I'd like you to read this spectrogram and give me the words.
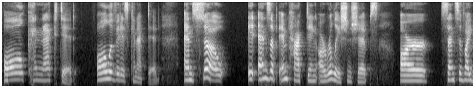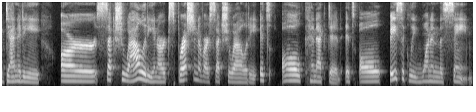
all connected. All of it is connected. And so it ends up impacting our relationships, our sense of identity, our sexuality and our expression of our sexuality. It's all connected. It's all basically one and the same.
